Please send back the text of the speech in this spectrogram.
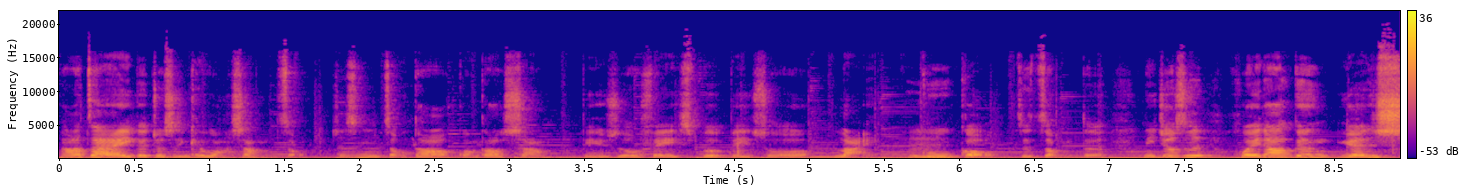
然后再来一个就是你可以往上走，就是你走到广告商，比如说 Facebook，比如说 Line、Google 这种的，你就是回到更原始。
